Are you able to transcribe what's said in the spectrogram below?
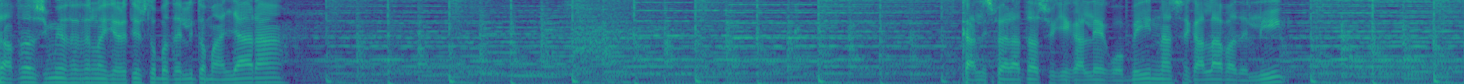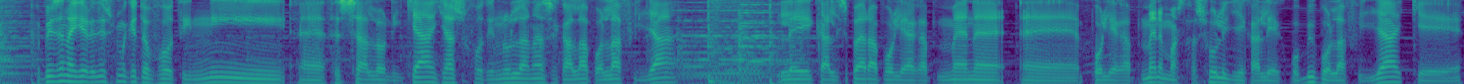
Σε αυτό το σημείο θα ήθελα να χαιρετήσω τον Παντελή το Μαλιάρα. Καλησπέρα Τάσο και καλή εκπομπή. Να σε καλά Παντελή. Επίσης να χαιρετήσουμε και το Φωτεινή ε, Θεσσαλονικιά. Γεια σου Φωτεινούλα, να σε καλά, πολλά φιλιά. Λέει καλησπέρα πολύ αγαπημένε, ε, πολύ αγαπημένε μας Τασούλη και καλή εκπομπή, πολλά φιλιά και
